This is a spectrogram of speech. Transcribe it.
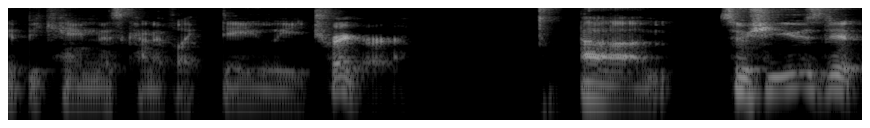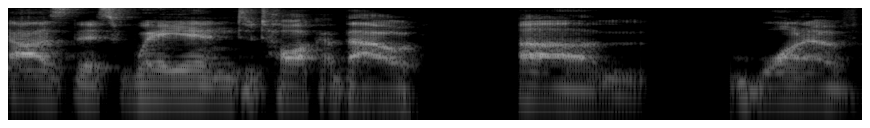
it became this kind of like daily trigger. Um, so she used it as this way in to talk about um, one of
